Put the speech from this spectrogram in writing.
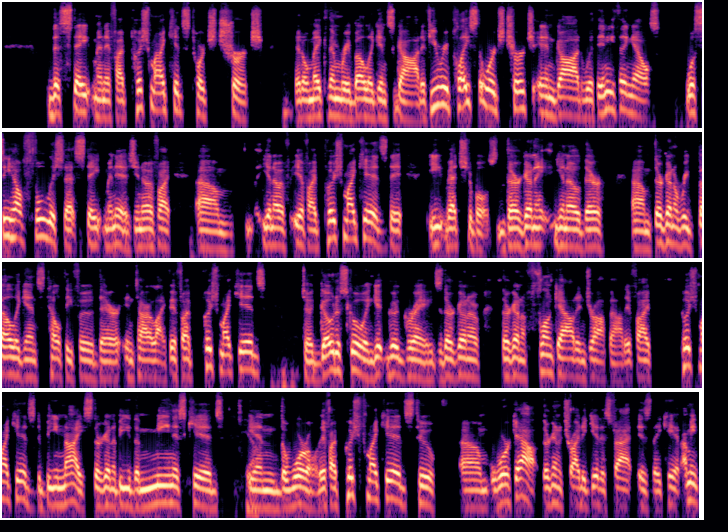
the statement, if I push my kids towards church, it'll make them rebel against God. If you replace the words church and God with anything else, we'll see how foolish that statement is. You know, if I, um, you know, if, if I push my kids to eat vegetables, they're going to, you know, they're, um, they're going to rebel against healthy food their entire life. If I push my kids to go to school and get good grades, they're going to, they're going to flunk out and drop out. If I push my kids to be nice, they're going to be the meanest kids yeah. in the world. If I push my kids to um, work out, they're going to try to get as fat as they can. I mean,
